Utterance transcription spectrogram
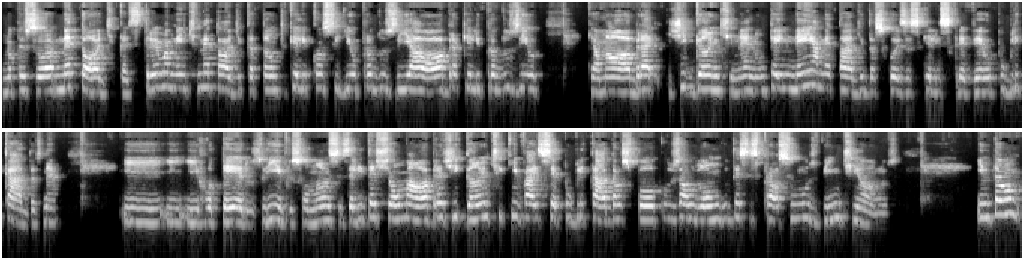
uma pessoa metódica, extremamente metódica, tanto que ele conseguiu produzir a obra que ele produziu, que é uma obra gigante, né? Não tem nem a metade das coisas que ele escreveu publicadas, né? E, e, e, roteiros, livros, romances, ele deixou uma obra gigante que vai ser publicada aos poucos ao longo desses próximos 20 anos. Então,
